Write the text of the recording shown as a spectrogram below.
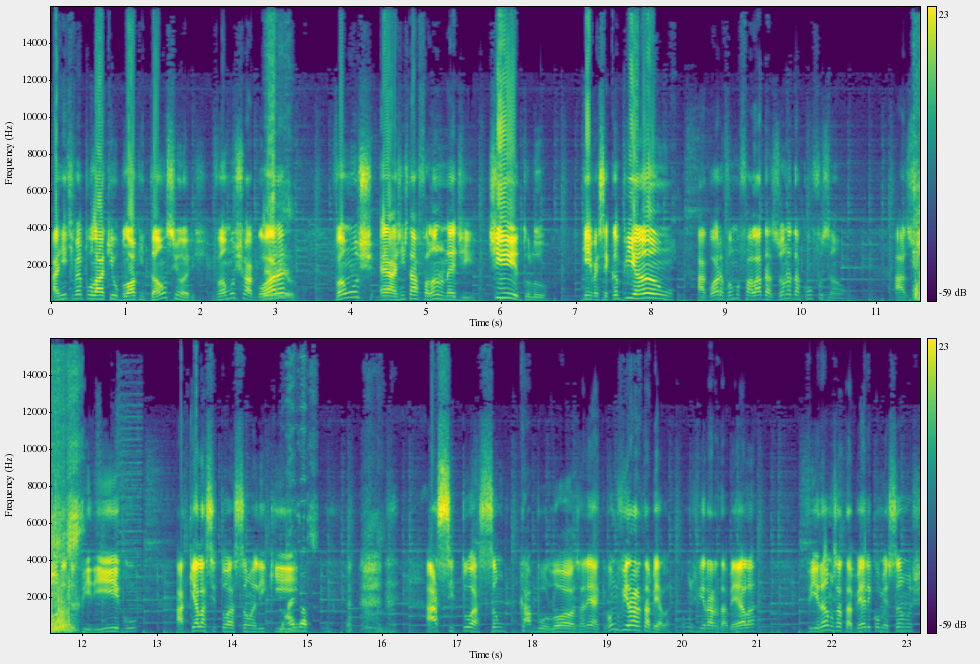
a gente vai pular aqui o bloco então, senhores. Vamos agora. Beleza. Vamos. É, a gente tava falando, né, de título, quem vai ser campeão. Agora vamos falar da zona da confusão. A zona do perigo. Aquela situação ali que Mais assim. a situação cabulosa, né? Vamos virar a tabela. Vamos virar a tabela. Viramos a tabela e começamos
